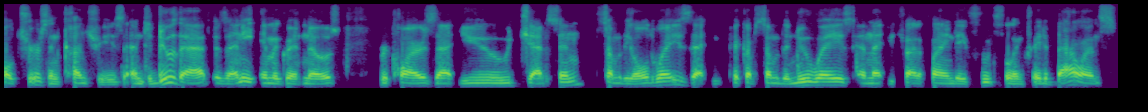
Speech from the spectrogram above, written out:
cultures and countries. And to do that, as any immigrant knows, requires that you jettison some of the old ways, that you pick up some of the new ways, and that you try to find a fruitful and creative balance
